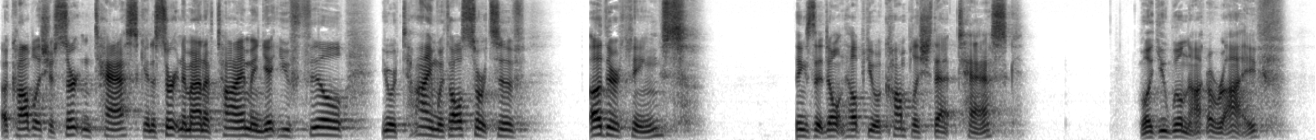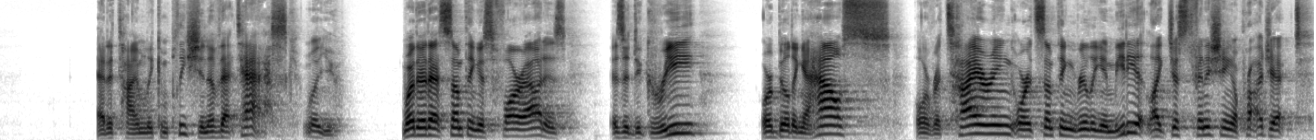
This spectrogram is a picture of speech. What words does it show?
accomplish a certain task in a certain amount of time, and yet you fill your time with all sorts of other things, things that don't help you accomplish that task, well, you will not arrive at a timely completion of that task, will you? Whether that's something as far out as, as a degree, or building a house, or retiring, or it's something really immediate like just finishing a project,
